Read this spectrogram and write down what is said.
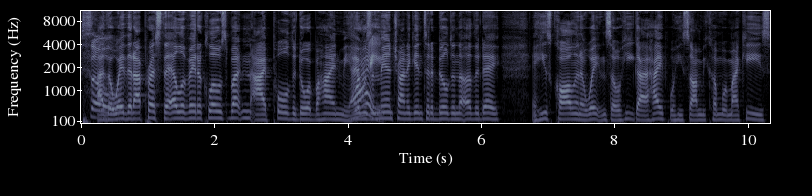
so Uh, the way that I press the elevator close button, I pull the door behind me. I was a man trying to get into the building the other day, and he's calling and waiting. So he got hype when he saw me come with my keys.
